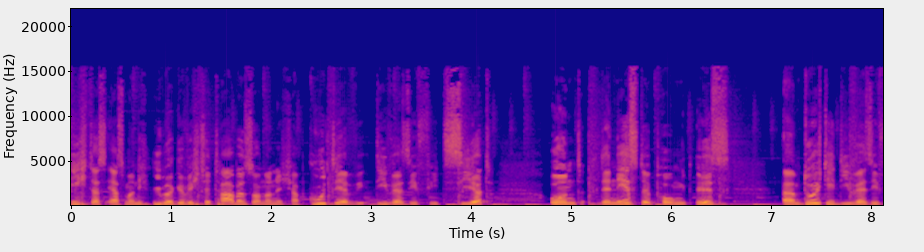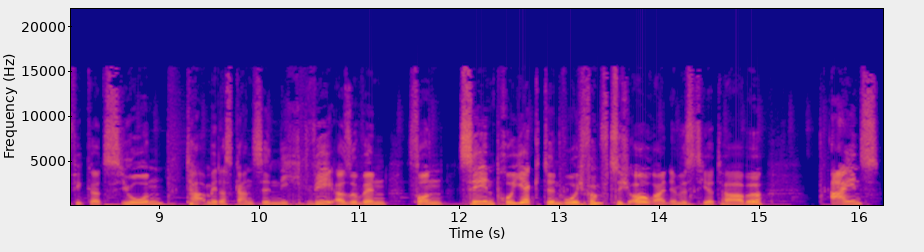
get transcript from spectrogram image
ich das erstmal nicht übergewichtet habe, sondern ich habe gut diversifiziert. Und der nächste Punkt ist, ähm, durch die Diversifikation tat mir das Ganze nicht weh. Also wenn von zehn Projekten, wo ich 50 Euro rein investiert habe, eins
